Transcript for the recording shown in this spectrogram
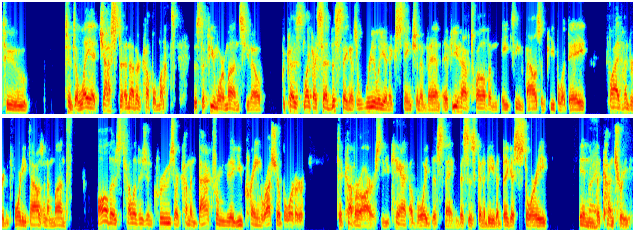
to to delay it just another couple months, just a few more months, you know, because like I said, this thing is really an extinction event. If you have 12 and 18,000 people a day, 540,000 a month, all those television crews are coming back from the Ukraine Russia border to cover ours. You can't avoid this thing. This is going to be the biggest story in right. the country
